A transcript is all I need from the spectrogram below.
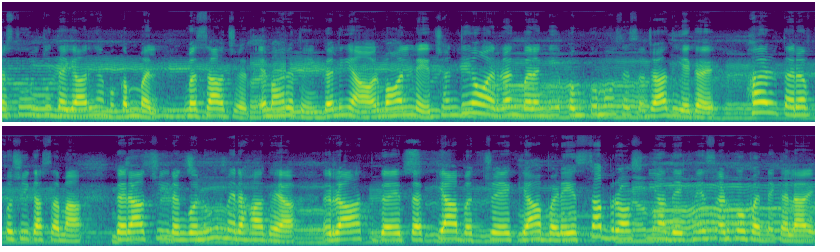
रसूल की तैयारियाँ मुकम्मल, मसाजिद, इमारतें, गलियाँ और मोहल्ले झंडियों और रंग बिरंगी कुमकुमों से सजा दिए गए। हर तरफ़ खुशी का समा, कराची रंगोनूर में रहा गया। रात गए तक क्या बच्चे, क्या बड़े, सब रोशनियाँ देखने सड़कों पर निकल आए।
